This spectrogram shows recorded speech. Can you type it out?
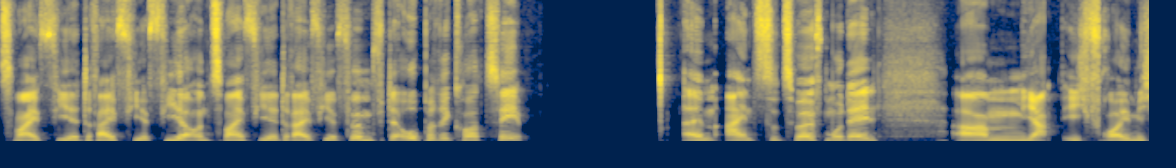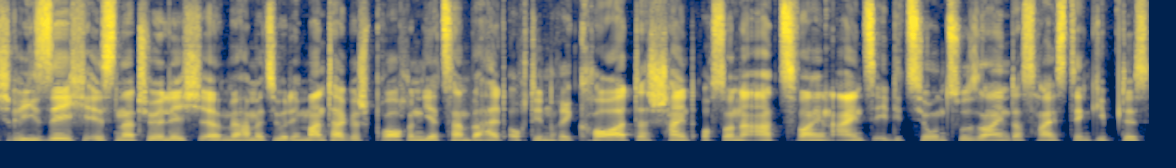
24344 und 24345, der Opel Rekord C. Im 1 zu 12 Modell. Ähm, ja, ich freue mich riesig. Ist natürlich, äh, wir haben jetzt über den Manta gesprochen, jetzt haben wir halt auch den Rekord. Das scheint auch so eine Art 2 in 1 Edition zu sein. Das heißt, den gibt es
